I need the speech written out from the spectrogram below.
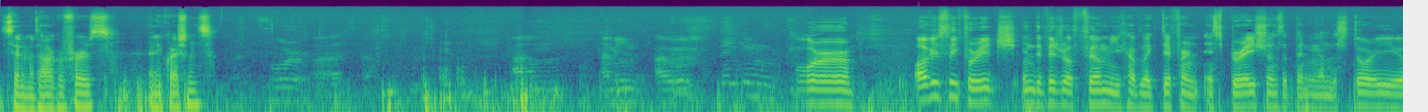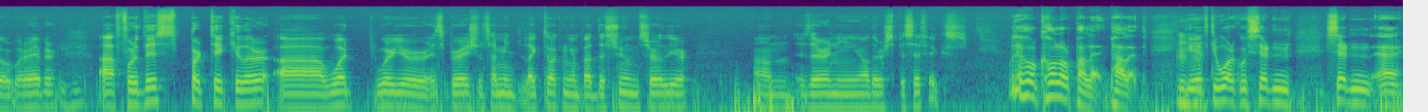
Cinematographers, any questions? For, uh, um, I mean, I was thinking for obviously for each individual film you have like different inspirations depending on the story or whatever. Uh, for this particular, uh, what were your inspirations? I mean, like talking about the zooms earlier. Um, is there any other specifics? Well, the whole color palette. palette. You Mhm. have to work with certain certain uh,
